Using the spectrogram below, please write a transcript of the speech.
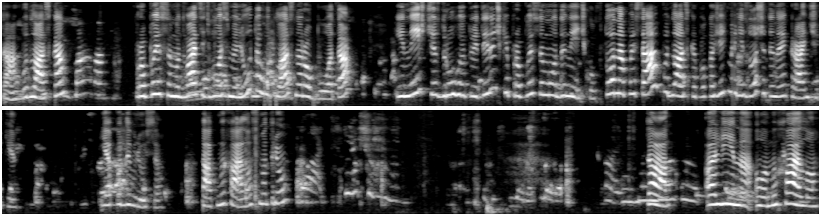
Так, будь ласка, Мама. прописуємо 28 лютого, класна робота. І нижче з другої клітиночки прописуємо одиничку. Хто написав, будь ласка, покажіть мені зошити на екранчики. Я подивлюся. Так, Михайло, смотрю. Так, Аліна, о, Михайло.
